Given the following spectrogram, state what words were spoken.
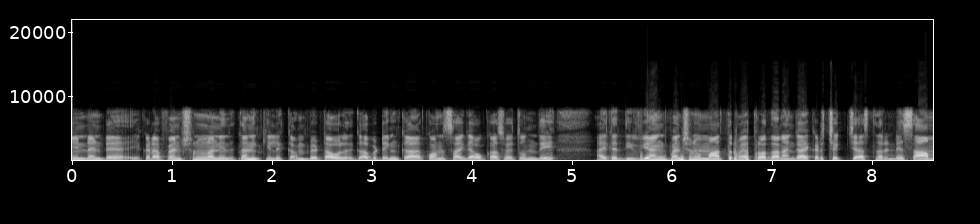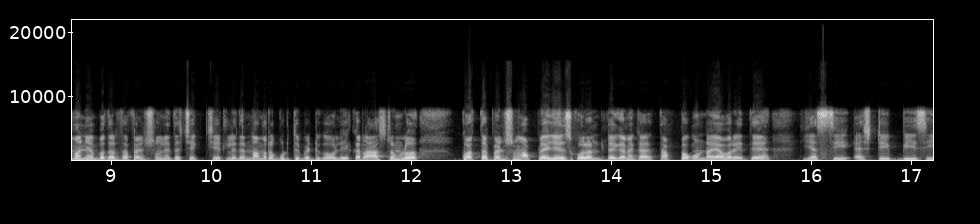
ఏంటంటే ఇక్కడ పెన్షన్లు అనేది తనిఖీలు కంప్లీట్ అవ్వలేదు కాబట్టి ఇంకా కొనసాగే అవకాశం అయితే ఉంది. అయితే దివ్యాంగ పెన్షన్లు మాత్రమే ప్రధానంగా ఇక్కడ చెక్ చేస్తున్నారండి. సామాన్య భద్రత పెన్షన్లు అయితే చెక్ చేయట్లేదని అందరూ గుర్తుపెట్టుకోవాలి. ఇక రాష్ట్రంలో కొత్త పెన్షన్లు అప్లై చేసుకోవాలంటే కనుక తప్పకుండా ఎవరైతే ఎస్సీ ఎస్టీ బీసీ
